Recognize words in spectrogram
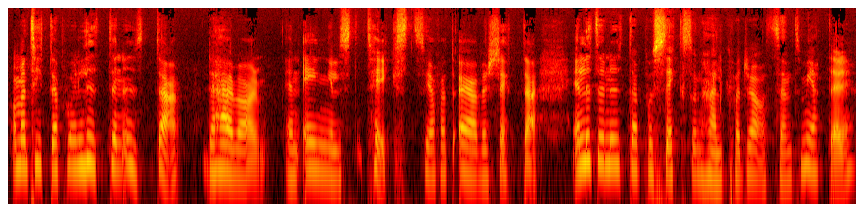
Om man tittar på en liten yta, det här var en engelsk text, så jag har fått översätta. En liten yta på 6,5 kvadratcentimeter.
